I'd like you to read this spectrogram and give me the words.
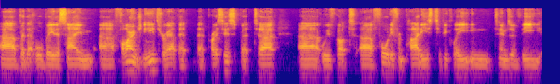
Uh, but that will be the same uh, fire engineer throughout that, that process. But uh, uh, we've got uh, four different parties typically in terms of the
